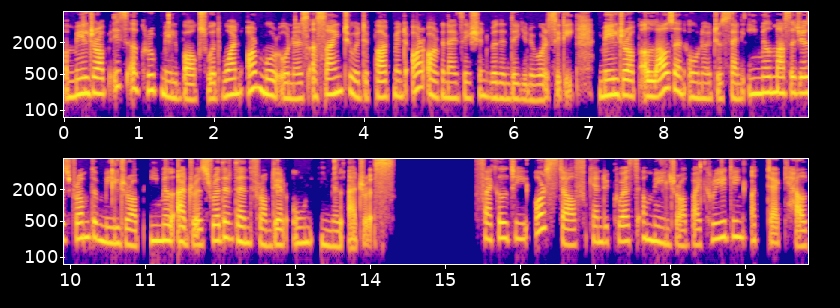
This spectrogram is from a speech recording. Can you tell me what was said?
A mail drop is a group mailbox with one or more owners assigned to a department or organization within the university. Mail drop allows an owner to send email messages from the mail drop email address rather than from their own email address. Faculty or staff can request a mail drop by creating a Tech Help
